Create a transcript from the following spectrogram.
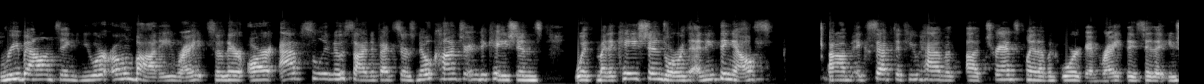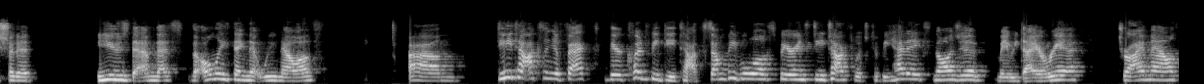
rebalancing your own body, right? So, there are absolutely no side effects. There's no contraindications with medications or with anything else. Um, except if you have a, a transplant of an organ, right? They say that you shouldn't use them. That's the only thing that we know of. Um, detoxing effect, there could be detox. Some people will experience detox, which could be headaches, nausea, maybe diarrhea, dry mouth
